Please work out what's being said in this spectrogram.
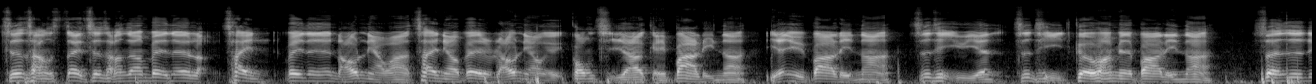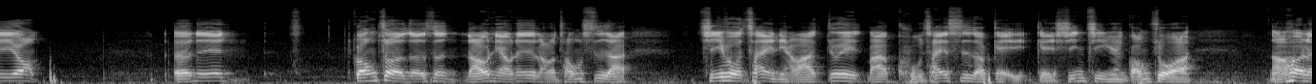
职场在职场上被那老菜被那些老鸟啊菜鸟被老鸟给攻击啊，给霸凌啊，言语霸凌啊，肢体语言肢体各方面的霸凌啊，甚至利用呃那些工作的是老鸟那些老同事啊，欺负菜鸟啊，就会把苦差事都给给新进员工做啊。然后呢，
